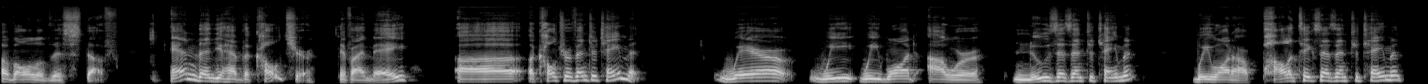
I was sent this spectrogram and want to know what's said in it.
of all of this stuff. And then you have the culture, if I may, uh, a culture of entertainment where we, we want our news as entertainment, we want our politics as entertainment,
